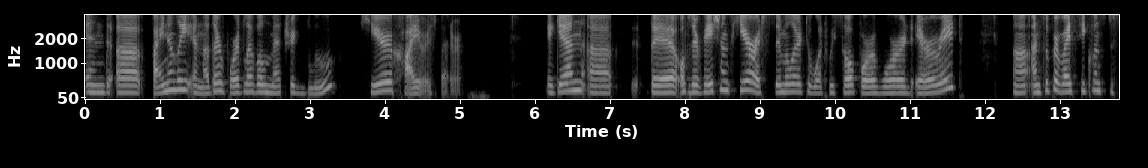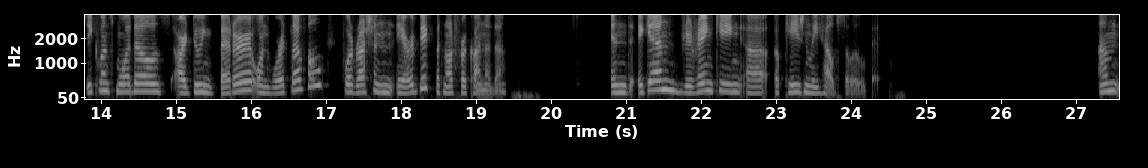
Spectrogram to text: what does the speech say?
And uh, finally, another word level metric BLEU. Here, higher is better. Again, uh, the observations here are similar to what we saw for word error rate. Uh, unsupervised sequence to sequence models are doing better on word level for Russian and Arabic, but not for Kannada. And again, re-ranking uh, occasionally helps a little bit. Um,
